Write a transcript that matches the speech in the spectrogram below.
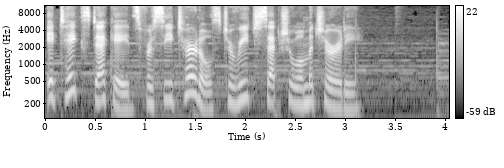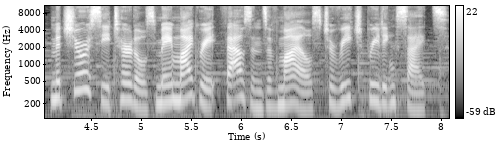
It takes decades for sea turtles to reach sexual maturity. Mature sea turtles may migrate thousands of miles to reach breeding sites.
